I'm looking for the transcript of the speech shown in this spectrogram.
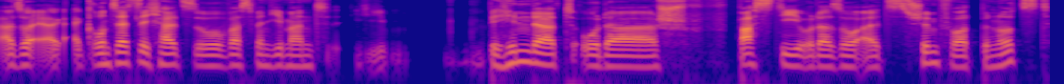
also äh, grundsätzlich halt sowas, wenn jemand behindert oder Spasti oder so als Schimpfwort benutzt,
